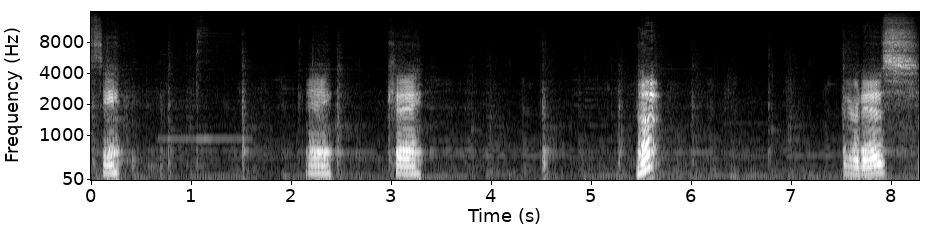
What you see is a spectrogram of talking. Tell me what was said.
See? Okay. Okay. Huh? There it is.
